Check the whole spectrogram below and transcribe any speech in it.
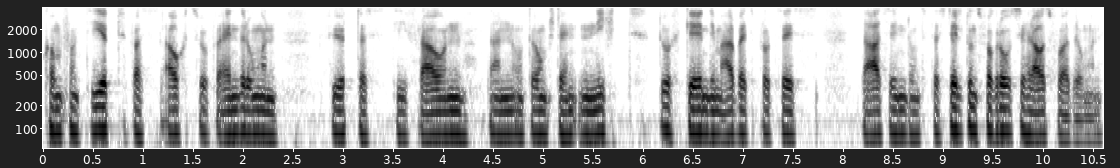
konfrontiert, was auch zu Veränderungen führt, dass die Frauen dann unter Umständen nicht durchgehend im Arbeitsprozess da sind. Und das stellt uns vor große Herausforderungen.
